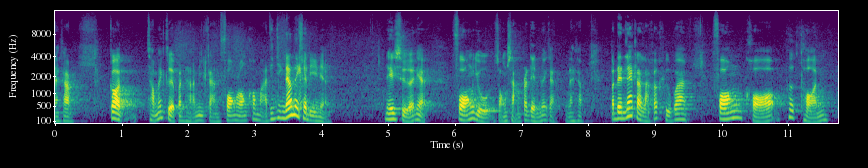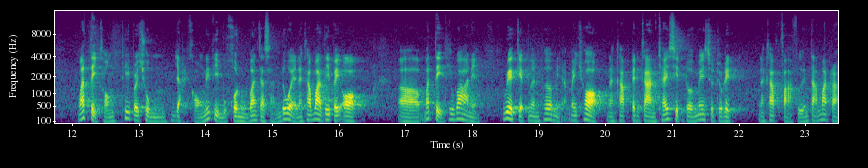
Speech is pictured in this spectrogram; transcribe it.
นะครับ ก็ทำให้เกิดปัญหามีการฟ้องร้องเข้ามาจริงๆแล้วในคดีเนี่ยในเสือเนี่ย ฟ้องอยู่2อสประเด็นด้วยกันนะครับ ประเด็นแรกหลักๆก็คือว่า ฟ้องขอเพิกถอนมติของที่ประชุมใหญ่ของนิติบุคคลหมู่บ้านจัดสรรด้วยนะครับ ว่าที่ไปออกออมติที่ว่าเนี่ยเรียกเก็บเงินเพิ่มเนี่ยไม่ชอบนะครับเป็นการใช้สิทธิ์โดยไม่สุจริตนะครับฝ่าฝืนตามมาตรา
